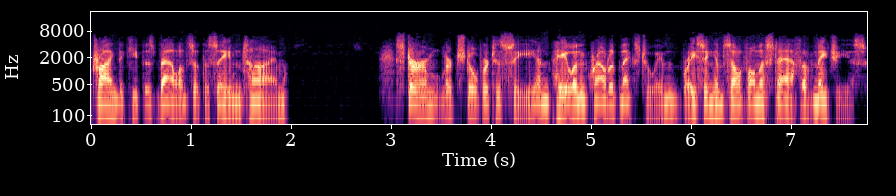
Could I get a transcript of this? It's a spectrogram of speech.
trying to keep his balance at the same time. Sturm lurched over to see, and Palin crowded next to him, bracing himself on the staff of Magius.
